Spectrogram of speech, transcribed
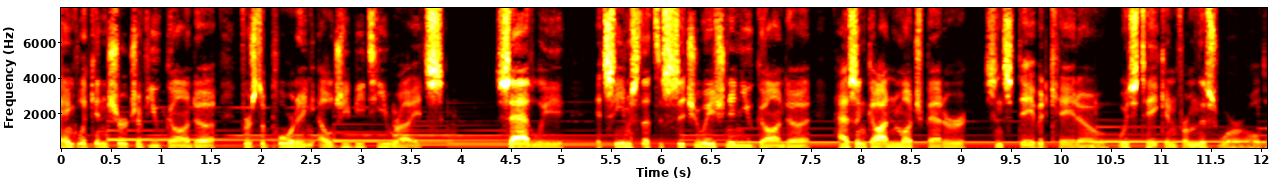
Anglican Church of Uganda for supporting LGBT rights. Sadly, it seems that the situation in Uganda hasn't gotten much better since David Kato was taken from this world.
